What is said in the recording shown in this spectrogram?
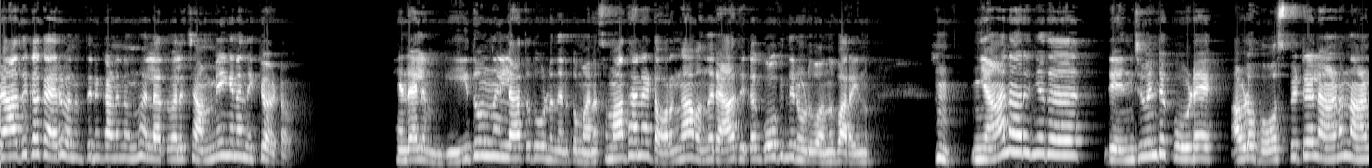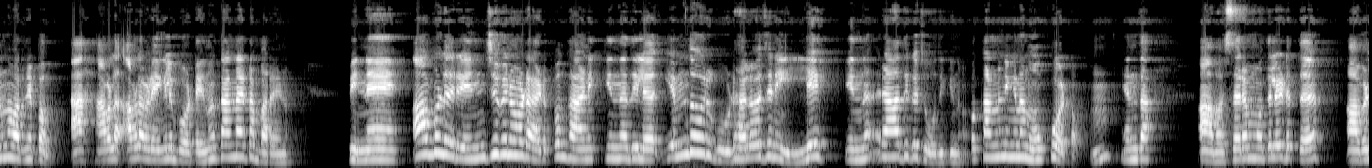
രാധിക കയറി വന്നതിന് കണ്ണനൊന്നും അല്ലാത്ത പോലെ ചമ്മി ഇങ്ങനെ നിൽക്കും കേട്ടോ. എന്തായാലും ഗീതൊന്നും ഇല്ലാത്തത് കൊണ്ട് നിനക്ക് മനസമാധാനമായിട്ട് ഉറങ്ങാമെന്ന് രാധിക ഗോവിന്ദനോട് വന്ന് പറയുന്നു. "ഹും, ഞാൻ അറിഞ്ഞത് രഞ്ജുവിന്റെ കൂടെ അവൾ ഹോസ്പിറ്റലിലാണെന്നാണെന്ന് പറഞ്ഞപ്പം. ആ അവൾ അവൾ എവിടെയെങ്കിലും പോട്ടെ എന്ന് കണ്ണേട്ടൻ പറയണം പിന്നെ അവൾ രഞ്ജുവിനോട് അടുപ്പം കാണിക്കുന്നതിൽ എന്തോ ഒരു ഗൂഢാലോചന ഇല്ലേ എന്ന് രാധിക ചോദിക്കുന്നു. അപ്പൊ കണ്ണൻ ഇങ്ങനെ നോക്കൂ കേട്ടോ. എന്താ? അവസരം മുതലെടുത്ത് അവൾ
